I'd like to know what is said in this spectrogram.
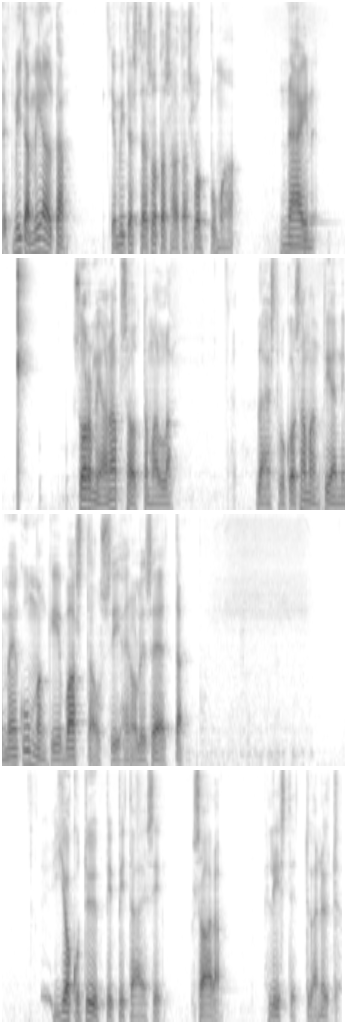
että mitä mieltä ja miten tämä sota saataisiin loppumaan näin sormia napsauttamalla lähestulkoon saman tien, niin meidän kummankin vastaus siihen oli se, että joku tyyppi pitäisi saada listittyä nyt.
